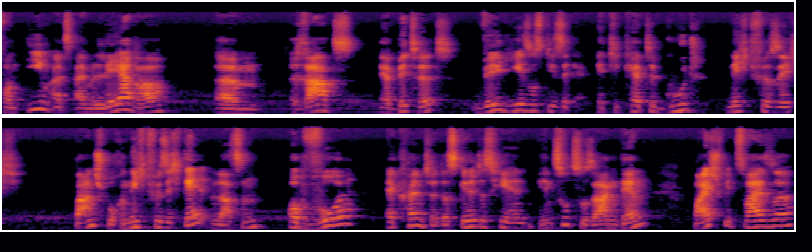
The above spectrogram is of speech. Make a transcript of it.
von ihm als einem Lehrer ähm, Rat erbittet, will Jesus diese Etikette gut nicht für sich beanspruchen, nicht für sich gelten lassen, obwohl er könnte. Das gilt es hier hin, hinzuzusagen, denn beispielsweise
